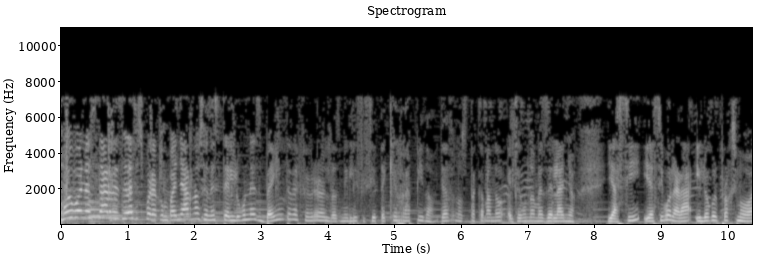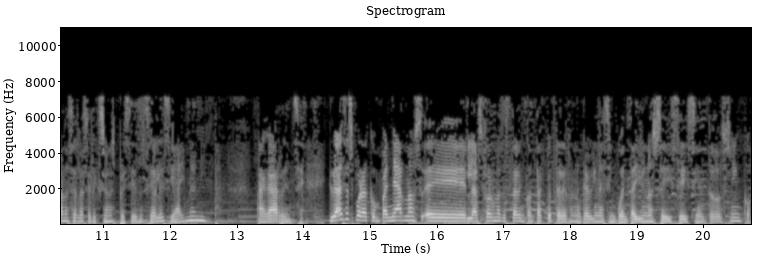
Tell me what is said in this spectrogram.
Muy buenas tardes, gracias por acompañarnos en este lunes 20 de febrero del 2017. Qué rápido, ya se nos está acabando el segundo mes del año. Y así, y así volará, y luego el próximo van a ser las elecciones presidenciales y ay, nanita agárrense. Gracias por acompañarnos. Eh, las formas de estar en contacto, el teléfono en cabina 5166125,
